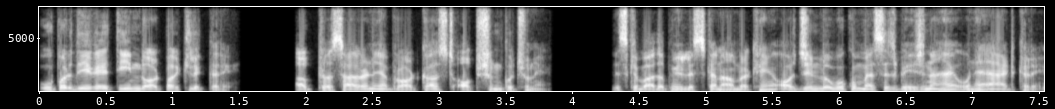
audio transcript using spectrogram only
ऊपर दिए गए तीन डॉट पर क्लिक करें। अब प्रसारण या ब्रॉडकास्ट ऑप्शन को चुनें। इसके बाद अपनी लिस्ट का नाम रखें और जिन लोगों को मैसेज भेजना है उन्हें ऐड करें।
